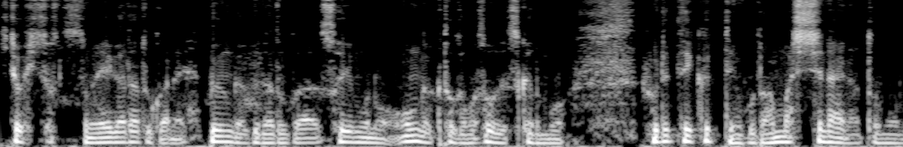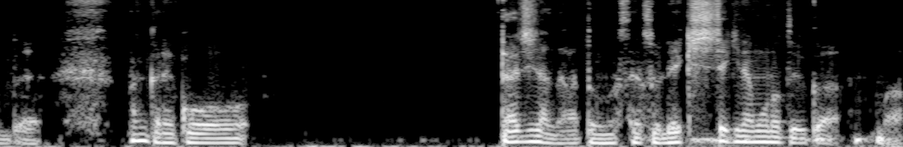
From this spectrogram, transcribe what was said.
一つ一つの映画だとかね、文学だとか、そういうもの、音楽とかもそうですけども、触れていくっていうことはあんましてないなと思うんで、なんかね、こう、大事なんだなと思いますね。そういう歴史的なものというか、まあ、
